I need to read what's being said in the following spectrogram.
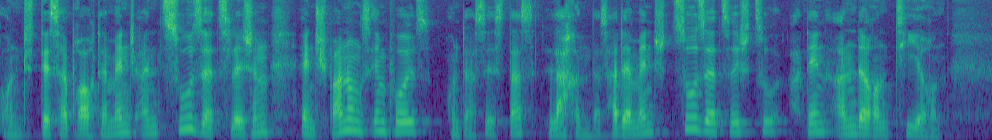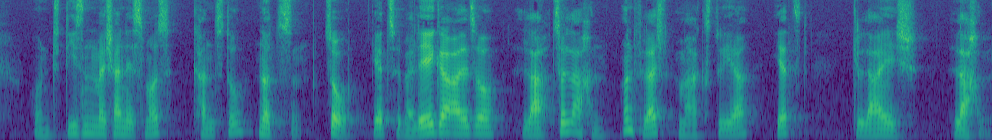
Und deshalb braucht der Mensch einen zusätzlichen Entspannungsimpuls und das ist das Lachen. Das hat der Mensch zusätzlich zu den anderen Tieren. Und diesen Mechanismus kannst du nutzen. So, jetzt überlege also, zu lachen. Und vielleicht magst du ja jetzt gleich lachen.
